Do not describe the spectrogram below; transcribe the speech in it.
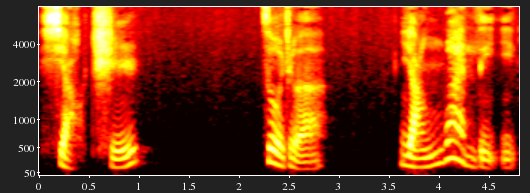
小池》，作者杨万里。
